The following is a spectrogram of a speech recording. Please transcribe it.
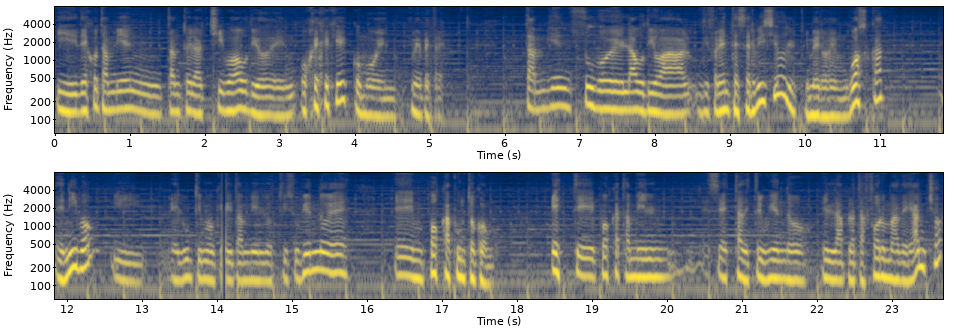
y dejo también tanto el archivo audio en OGGG como en MP3 también subo el audio a diferentes servicios, el primero en WhatsApp, en Ivo y el último que también lo estoy subiendo es en podcast.com. Este podcast también se está distribuyendo en la plataforma de Anchor.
